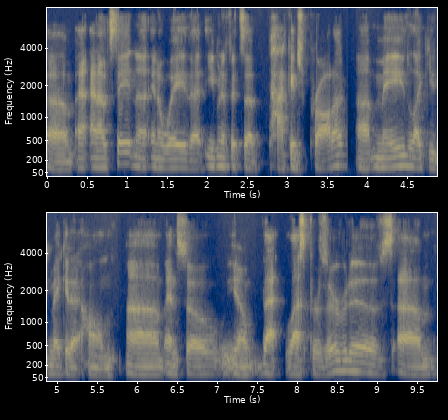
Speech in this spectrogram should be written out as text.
um, and I would say it in a, in a way that even if it's a packaged product, uh, made like you'd make it at home. Um, and so, you know, that less preservatives, um,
